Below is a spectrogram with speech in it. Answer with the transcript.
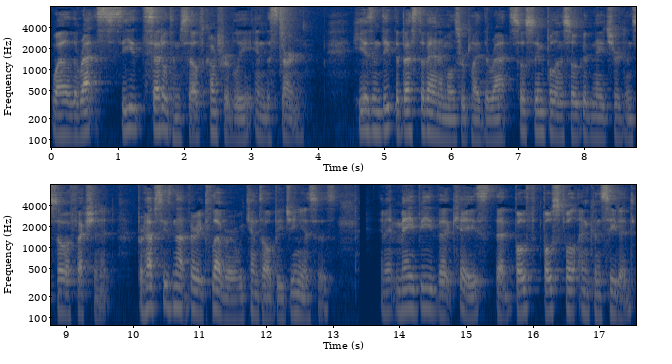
while the rat settled himself comfortably in the stern. He is indeed the best of animals, replied the rat, so simple and so good natured and so affectionate. Perhaps he's not very clever, we can't all be geniuses. And it may be the case that both boastful and conceited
